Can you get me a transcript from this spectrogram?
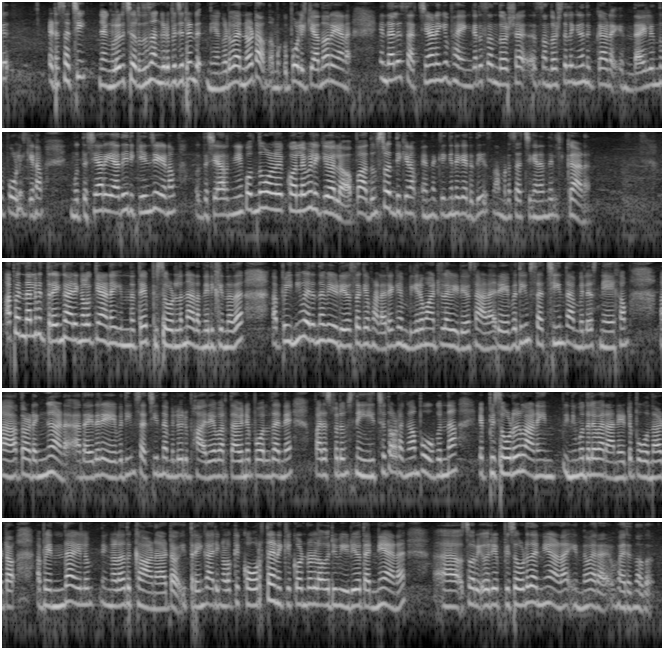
എടാ സച്ചി ഞങ്ങളൊരു ചെറുത് സംഘടിപ്പിച്ചിട്ടുണ്ട്. നീ അങ്ങോട്ട് വന്നോട്ടോ നമുക്ക് പൊളിക്കാന്ന് പറയാണ്. എന്തായാലും സച്ചിയാണെങ്കിൽ ഭയങ്കര സന്തോഷ സന്തോഷത്തിൽ ഇങ്ങനെ നിൽക്കുകയാണ്. എന്തായാലും ഇന്ന് പൊളിക്കണം. മുത്തശ്ശി അറിയാതെ ഇരിക്കുകയും ചെയ്യണം. മുത്തശ്ശി അറിഞ്ഞ് കൊന്നു കൊല വിളിക്കുമല്ലോ. അപ്പോൾ അതും ശ്രദ്ധിക്കണം എന്നൊക്കെ ഇങ്ങനെ കരുതി നമ്മുടെ സച്ചി ഇങ്ങനെ നിൽക്കുകയാണ്. അപ്പോൾ എന്തായാലും ഇത്രയും കാര്യങ്ങളൊക്കെയാണ് ഇന്നത്തെ എപ്പിസോഡിൽ നടന്നിരിക്കുന്നത്. അപ്പോൾ ഇനി വരുന്ന വീഡിയോസൊക്കെ വളരെ ഗംഭീരമായിട്ടുള്ള വീഡിയോസാണ് രേവതിയും സച്ചിയും തമ്മിൽ സ്നേഹം തുടങ്ങുകയാണ്. അതായത് രേവതിയും സച്ചിയും തമ്മിൽ ഒരു ഭാര്യ ഭർത്താവിനെ പോലെ തന്നെ പരസ്പരം സ്നേഹിച്ച് തുടങ്ങാൻ പോകുന്ന എപ്പിസോഡുകളാണ് ഇനി മുതൽ വരാനായിട്ട് പോകുന്നത് കേട്ടോ. അപ്പോൾ എന്തായാലും നിങ്ങളത് കാണുക കേട്ടോ. ഇത്രയും കാര്യങ്ങളൊക്കെ കോർത്തിണക്കിക്കൊണ്ടുള്ള ഒരു വീഡിയോ തന്നെയാണ് സോറി ഒരു എപ്പിസോഡ് തന്നെയാണ് ഇന്ന് വരാ വരുന്നത്.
